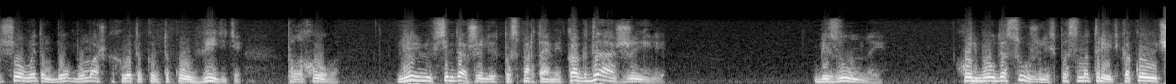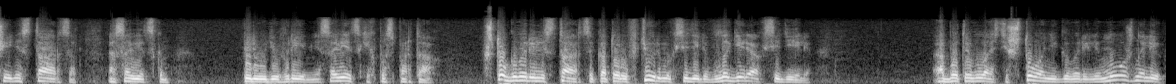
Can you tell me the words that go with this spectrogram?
что в этом бумажках вы такое, такое видите? плохого. Люди всегда жили паспортами. Когда жили? Безумные. Хоть бы удосужились посмотреть, какое учение старцев о советском периоде времени, советских паспортах. Что говорили старцы, которые в тюрьмах сидели, в лагерях сидели об этой власти? Что они говорили? Можно ли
